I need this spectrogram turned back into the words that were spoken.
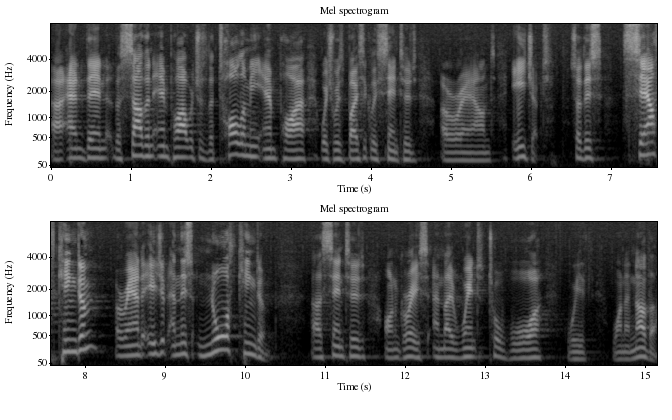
Uh, and then the southern empire, which was the Ptolemy Empire, which was basically centered around Egypt. So this south kingdom around Egypt and this north kingdom uh, centered on Greece, and they went to war with one another.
